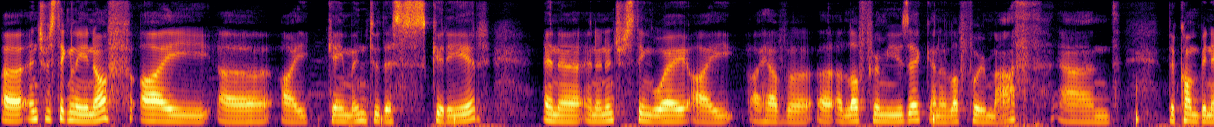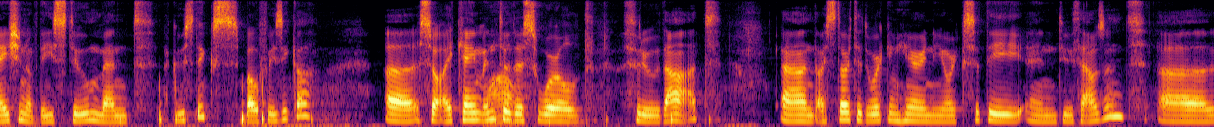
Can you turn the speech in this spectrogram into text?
Uh, interestingly enough, I uh, I came into this career in a in an interesting way. I I have a, a- a love for music and a love for math, and the combination of these two meant acoustics, bouwfysica. Uh, so I came into Wow. this world through that. And I started working here in New York City in 2000, uh,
